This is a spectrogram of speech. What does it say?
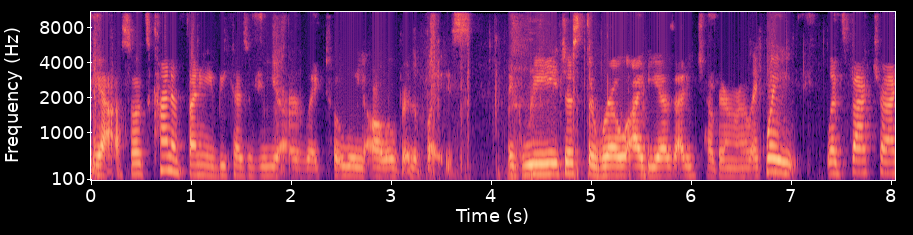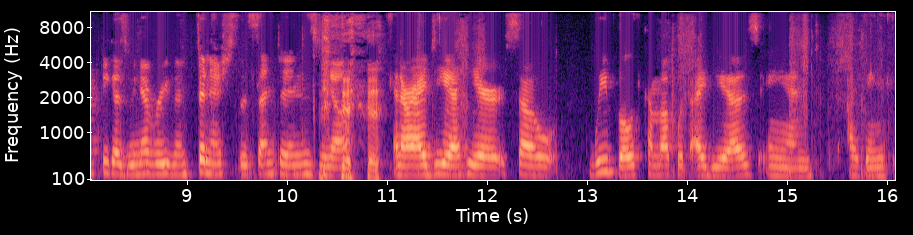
Yeah, so it's kind of funny because we are like totally all over the place. Like we just throw ideas at each other, and we're like, "Wait, let's backtrack because we never even finished the sentence, you know, and our idea here. So we both come up with ideas and I think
